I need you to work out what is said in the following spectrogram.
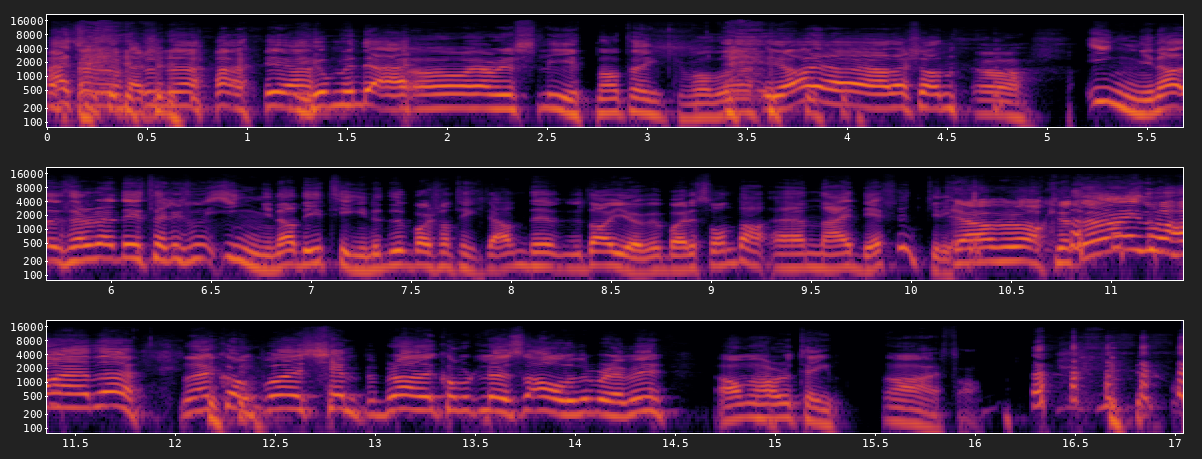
Jeg synes det er så... Jo, men det er Å, jeg blir sliten av å tenke på det. Ja, ja, ja, det er sånn. Ingen av, det er liksom ingen av de tingene du bare sånn tenker ja, det, Da gjør vi bare sånn, da. Eh, nei, det funker ikke. Ja, men akkurat det. Nei, nå har jeg det! Nå har jeg kommet på det. Kjempebra. Det kommer til å løse alle problemer. Ja, men har du tenkt Nei, faen.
